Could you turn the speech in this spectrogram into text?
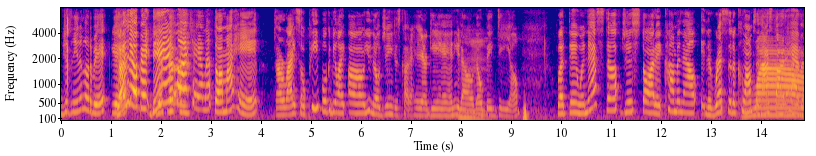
just need a little bit. Yeah. Just a little bit, this Just much hair left on my head. All right, so people can be like, oh, you know, Jean just cut her hair again, you know, no mm. big deal. But then when that stuff just started coming out in the rest of the clumps and I started having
